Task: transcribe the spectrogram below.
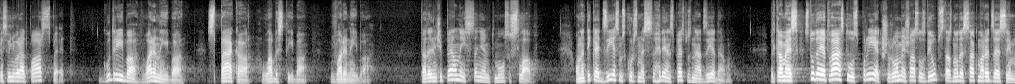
kas viņu varētu pārspēt. Gudrībā, varenībā, spēkā, labestībā, varenībā. Tādēļ viņš ir pelnījis saņemt mūsu slavu. Un ne tikai dziesmas, kuras mēs svētdienas pēcpusdienā dziedām, bet kā mēs studējot vēstules priekšu, Romiešu vēstules 12. nodaļas sākumā redzēsim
